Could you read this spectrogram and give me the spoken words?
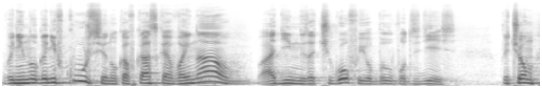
вы немного не в курсе, но Кавказская война, один из очагов ее был вот здесь. Причем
